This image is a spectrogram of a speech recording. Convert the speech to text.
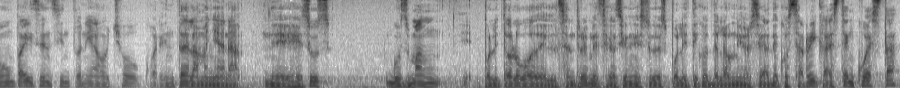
con un país en sintonía 8.40 de la mañana. Eh, Jesús, Guzmán, politólogo del Centro de Investigación y Estudios Políticos de la Universidad de Costa Rica. Esta encuesta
